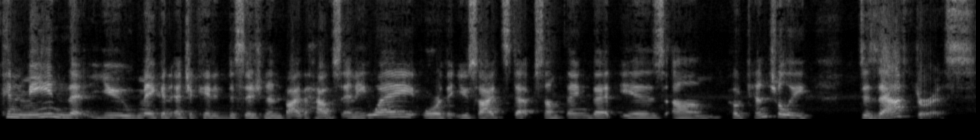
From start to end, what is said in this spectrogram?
can mean that you make an educated decision and buy the house anyway, or that you sidestep something that is um, potentially disastrous.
